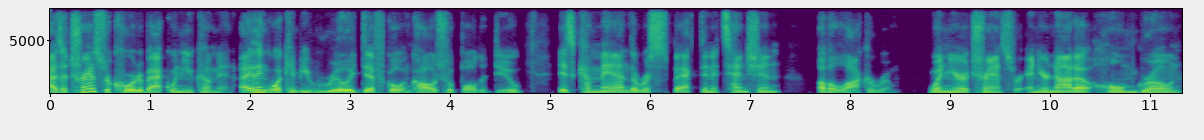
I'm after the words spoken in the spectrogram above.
as a transfer quarterback when you come in, I think what can be really difficult in college football to do is command the respect and attention of a locker room when you're a transfer and you're not a homegrown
